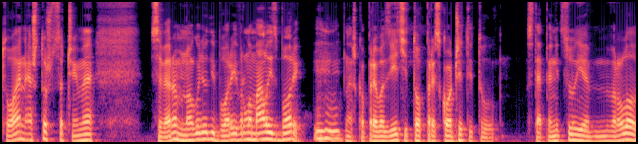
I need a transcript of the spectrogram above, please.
to je nešto što sa čime se verujem mnogo ljudi bori i vrlo malo izbori. Mm -hmm. Znaš, kao prevazići to, preskočiti tu stepenicu je vrlo,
